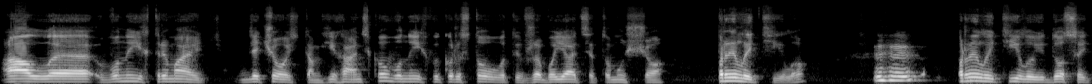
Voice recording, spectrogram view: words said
але вони їх тримають для чогось там гігантського. Вони їх використовувати вже бояться, тому що прилетіло. Угу. Прилетіло і досить.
